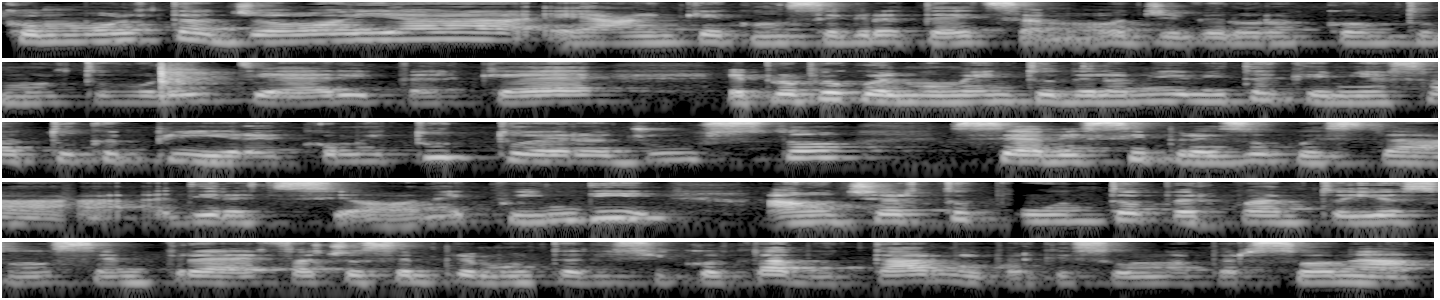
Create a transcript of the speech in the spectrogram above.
con molta gioia e anche con segretezza, ma oggi ve lo racconto molto volentieri perché è proprio quel momento della mia vita che mi ha fatto capire come tutto era giusto se avessi preso questa direzione. Quindi a un certo punto, per quanto io sempre, faccio sempre molta difficoltà a buttarmi perché sono una persona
